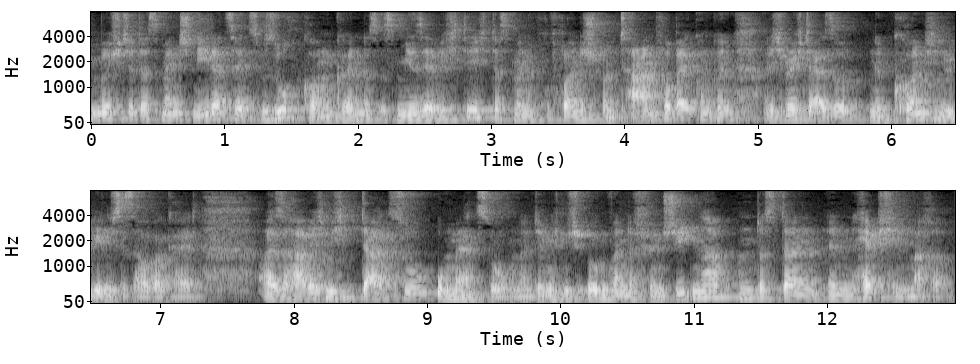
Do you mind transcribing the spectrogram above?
möchte, dass Menschen jederzeit zu Besuch kommen können. Das ist mir sehr wichtig, dass meine Freunde spontan vorbeikommen können. Und ich möchte also eine kontinuierliche Sauberkeit. Also habe ich mich dazu umerzogen, indem ich mich irgendwann dafür entschieden habe und das dann in Häppchen mache.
